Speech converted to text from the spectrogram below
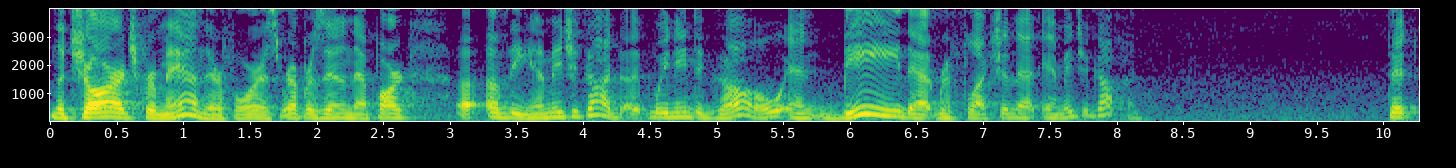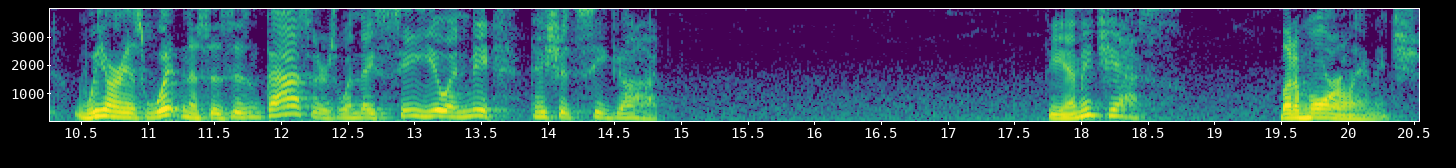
The charge for man, therefore, is representing that part uh, of the image of God. Uh, we need to go and be that reflection, that image of God. That we are his witnesses, his ambassadors. When they see you and me, they should see God. The image, yes, but a moral image.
